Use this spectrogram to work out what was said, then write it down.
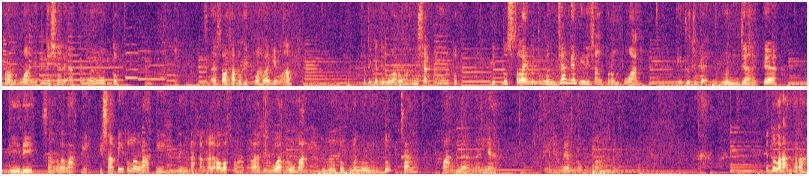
perempuan itu disyariatkan menutup eh, salah satu hikmah lagi maaf ketika di luar rumah disyariatkan menutup. Itu selain untuk menjaga diri sang perempuan itu juga menjaga diri sang lelaki. Di samping itu lelaki diperintahkan oleh Allah SWT di luar rumah untuk menundukkan pandangannya. Ketika dia melihat rumah itulah antara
